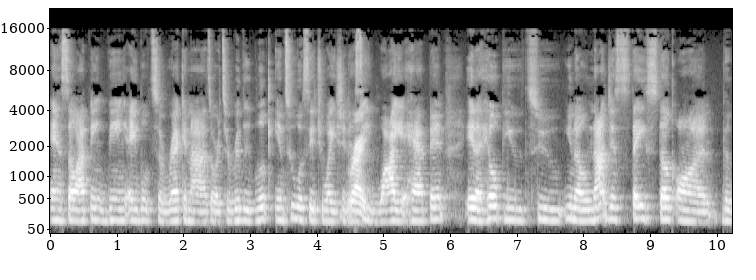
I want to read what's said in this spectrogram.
And so I think being able to recognize or to really look into a situation and right. see why it happened it'll help you to you know not just stay stuck on the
